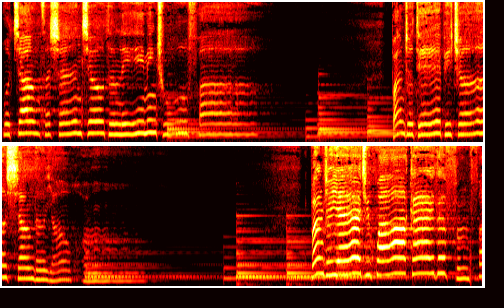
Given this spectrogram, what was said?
我将在深秋的黎明出发。伴着铁皮车厢的摇晃，伴着野菊花开的芬芳，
